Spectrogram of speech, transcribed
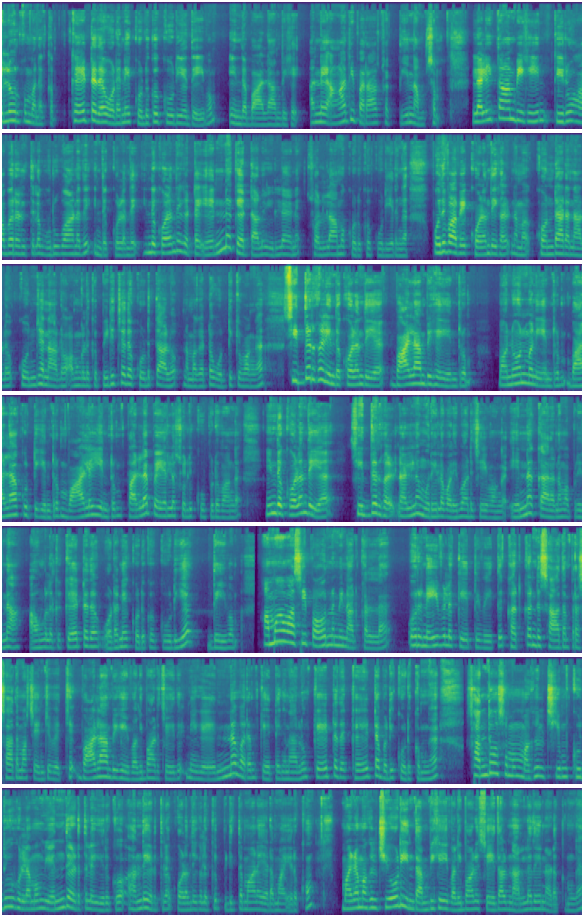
எல்லோருக்கும் வணக்கம். கேட்டதை உடனே கொடுக்கக்கூடிய தெய்வம் இந்த பாலாம்பிகை. அன்னை ஆதி பராசக்தியின் அம்சம். லலிதாம்பிகையின் திரு ஆபரணத்தில் உருவானது இந்த குழந்தை. இந்த குழந்தைகிட்ட என்ன கேட்டாலும் இல்லைன்னு சொல்லாமல் கொடுக்கக்கூடியதுங்க. பொதுவாகவே குழந்தைகள் நம்ம கொண்டாடினாலோ கொஞ்ச நாளோ அவங்களுக்கு பிடித்ததை கொடுத்தாலோ நம்மக்கிட்ட ஒட்டிக்குவாங்க. சித்தர்கள் இந்த குழந்தைய பாலாம்பிகை என்றும் மனோன்மணி என்றும் பாலாக்குட்டி என்றும் வாழை என்றும் பல பெயரில் சொல்லி கூப்பிடுவாங்க. இந்த குழந்தைய சித்தர்கள் நல்ல முறையில் வழிபாடு செய்வாங்க. என்ன காரணம் அப்படின்னா அவங்களுக்கு கேட்டதை உடனே கொடுக்கக்கூடிய தெய்வம். அமாவாசை பௌர்ணமி நாட்களில் ஒரு நெய் விளக்கு ஏற்றி வைத்து கற்கண்டு சாதம் பிரசாதமாக செஞ்சு வச்சு பாலாம்பிகை வழிபாடு செய்து நீங்கள் என்ன வரம் கேட்டீங்கனாலும் கேட்டதை கேட்டபடி கொடுக்குங்க. சந்தோஷமும் மகிழ்ச்சியும் குதூகுலமும் எந்த இடத்துல இருக்கோ அந்த இடத்துல குழந்தைகளுக்கு பிடித்தமான இடமா இருக்கும். மன மகிழ்ச்சியோடு இந்த அம்பிகையை வழிபாடு செய்தால் நல்லதே நடக்குங்க.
